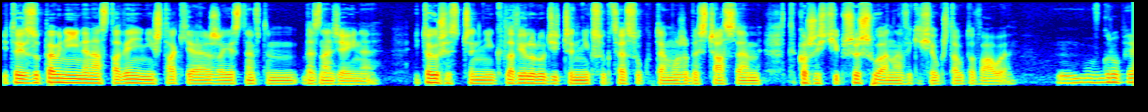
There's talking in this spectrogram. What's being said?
I to jest zupełnie inne nastawienie niż takie, że jestem w tym beznadziejny. I to już jest czynnik, dla wielu ludzi czynnik sukcesu ku temu, żeby z czasem te korzyści przyszły, a nawyki się ukształtowały. W grupie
